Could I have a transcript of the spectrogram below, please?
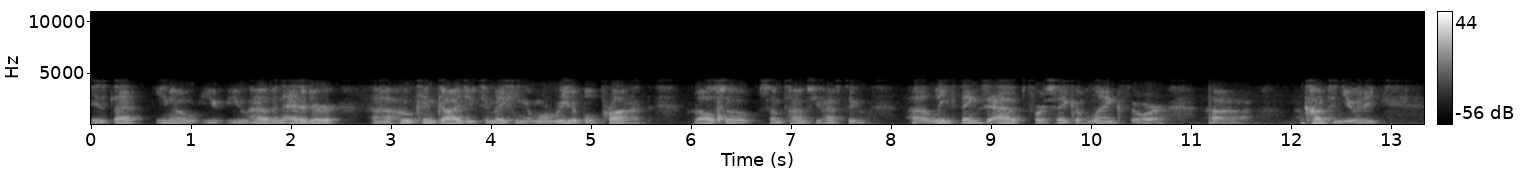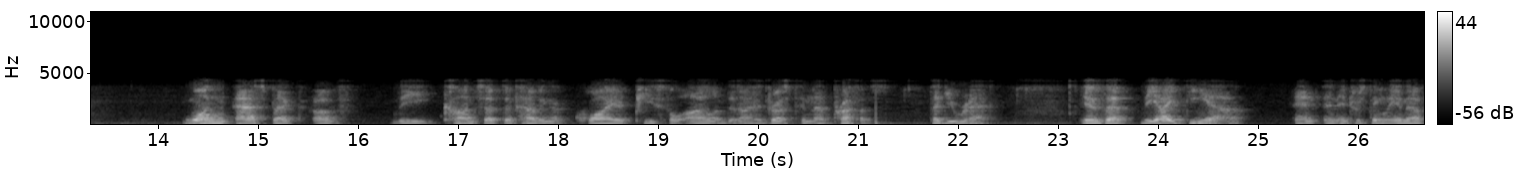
is that you know you, you have an editor uh, who can guide you to making a more readable product, but also sometimes you have to uh, leave things out for sake of length or uh, continuity. One aspect of the concept of having a quiet, peaceful island that I addressed in that preface that you read is that the idea, and, and interestingly enough,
